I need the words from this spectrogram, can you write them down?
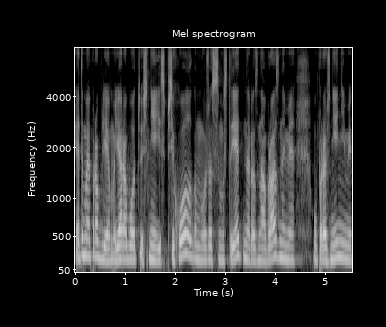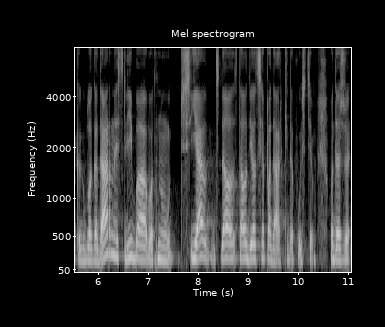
Это моя проблема. Я работаю с ней и с психологом, и уже самостоятельно разнообразными упражнениями, как благодарность, либо вот, ну, я стала, стала делать себе подарки, допустим. Вот даже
